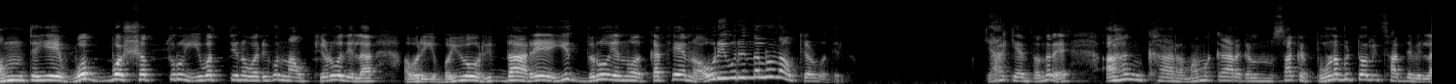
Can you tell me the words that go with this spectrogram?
ಅಂತೆಯೇ ಒಬ್ಬ ಶತ್ರು ಇವತ್ತಿನವರೆಗೂ ನಾವು ಕೇಳುವುದಿಲ್ಲ. ಅವರಿಗೆ ಬೈಯೋರಿದ್ದಾರೆ ಇದ್ದರು ಎನ್ನುವ ಕಥೆಯನ್ನು ಅವರಿವರಿಂದಲೂ ನಾವು ಕೇಳುವುದಿಲ್ಲ. ಯಾಕೆ ಅಂತಂದರೆ ಅಹಂಕಾರ, ಮಮಕಾರಗಳನ್ನು ಸಾಕಷ್ಟು ಪೂರ್ಣ ಬಿಟ್ಟು ಹೋಗ್ಲಿಕ್ಕೆ ಸಾಧ್ಯವಿಲ್ಲ.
